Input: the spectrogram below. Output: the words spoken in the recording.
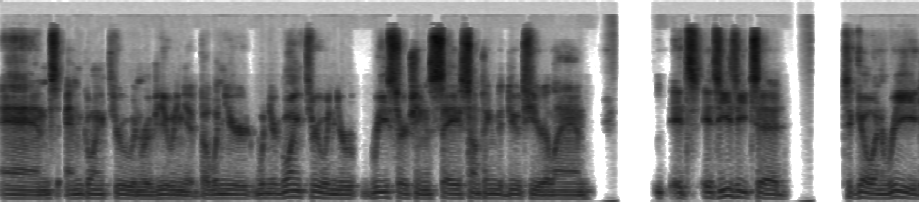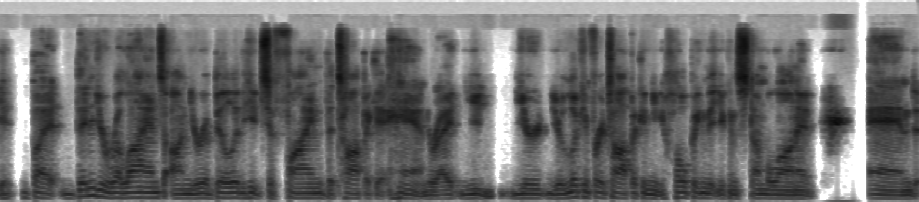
and and going through and reviewing it. But when you're when you're going through and you're researching say something to do to your land it's it's easy to to go and read but then you're reliant on your ability to find the topic at hand right? You you're you're looking for a topic and you're hoping that you can stumble on it and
